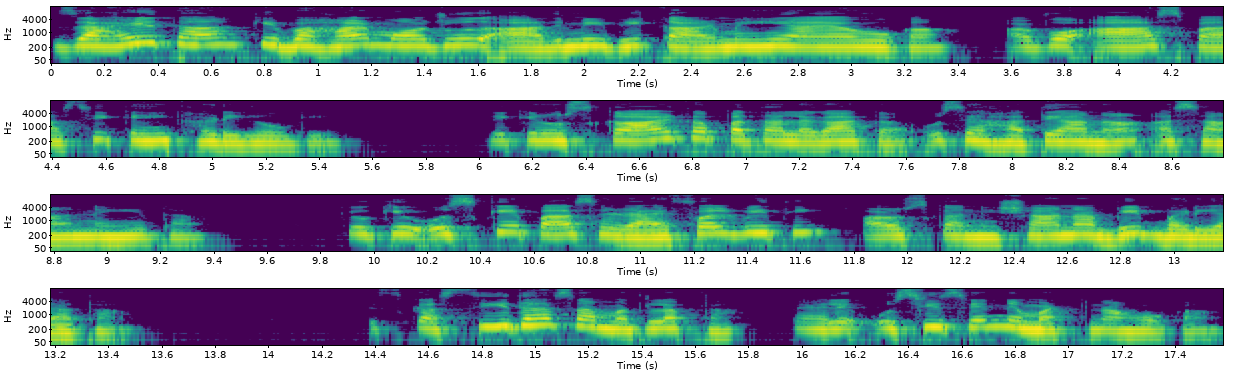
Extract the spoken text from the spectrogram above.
ज़ाहिर था कि बाहर मौजूद आदमी भी कार में ही आया होगा और वो आस पास ही कहीं खड़ी होगी। लेकिन उस कार का पता लगाकर उसे हत्याना आसान नहीं था, क्योंकि उसके पास राइफल भी थी और उसका निशाना भी बढ़िया था। इसका सीधा सा मतलब था, पहले उसी से निमटना होगा।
